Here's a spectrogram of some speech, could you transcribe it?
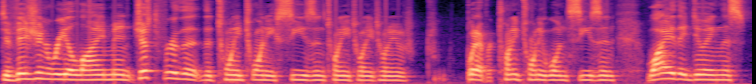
Division realignment just for the the 2020 season, 2020 20, whatever 2021 season. Why are they doing this?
